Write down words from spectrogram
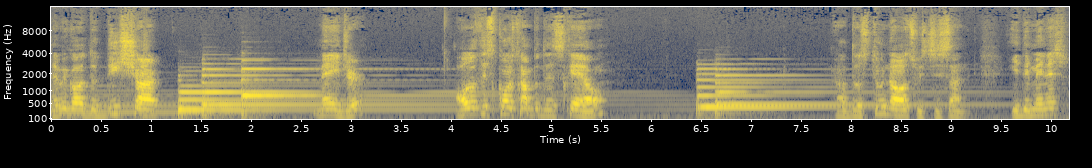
Then we go to D sharp major. All of these chords come to the scale. Have those two notes, which is an E diminished,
